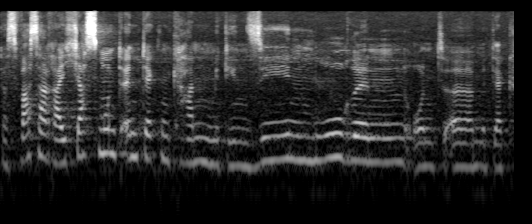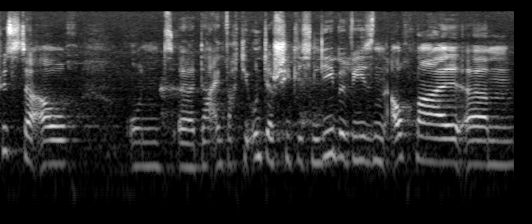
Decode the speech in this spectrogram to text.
das Wasserreich Jasmund entdecken kann mit den Seen, Mooren und äh, mit der Küste auch. Und äh, da einfach die unterschiedlichen Lebewesen auch mal ähm,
